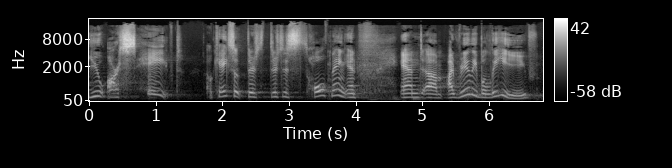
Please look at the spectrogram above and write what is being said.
you are saved. Okay, so there's, there's this whole thing. And, and um, I really believe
